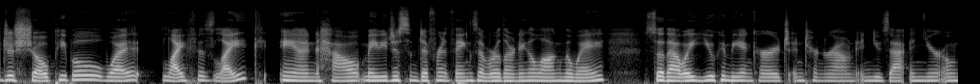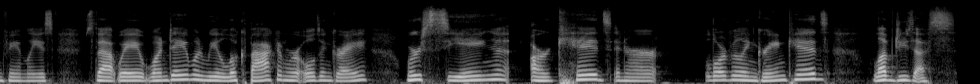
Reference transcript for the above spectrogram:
just show people what life is like and how maybe just some different things that we're learning along the way. So that way you can be encouraged and turn around and use that in your own families. So that way, one day when we look back and we're old and gray, we're seeing our kids and our Lord willing, grandkids love Jesus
